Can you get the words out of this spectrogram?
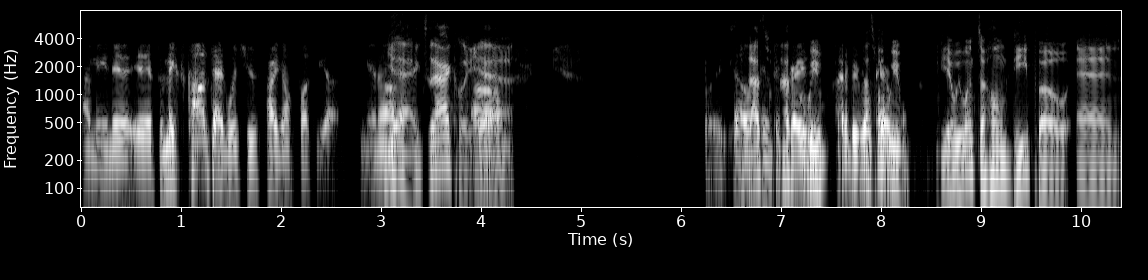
I mean, if it makes contact with you, it's probably gonna fuck you up. You know? Yeah, exactly. Yeah. Um, but, yeah, so that's, that's crazy. we, real careful. We, yeah, we went to Home Depot and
